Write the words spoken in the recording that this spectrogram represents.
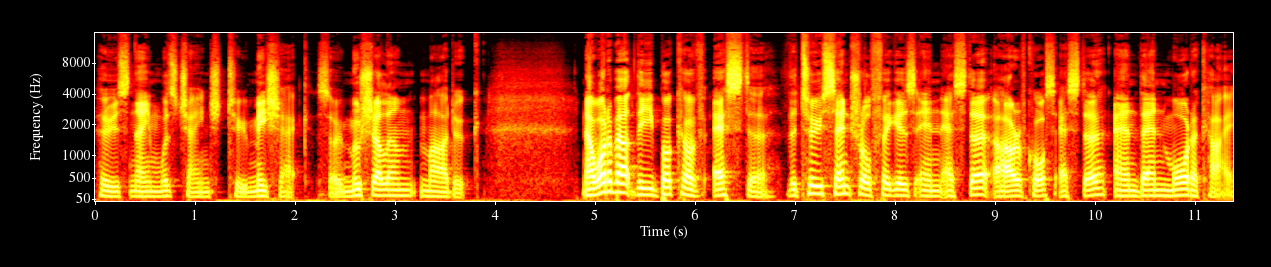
whose name was changed to Meshach. So Mushallam Marduk. Now, what about the book of Esther? The two central figures in Esther are, of course, Esther and then Mordecai.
